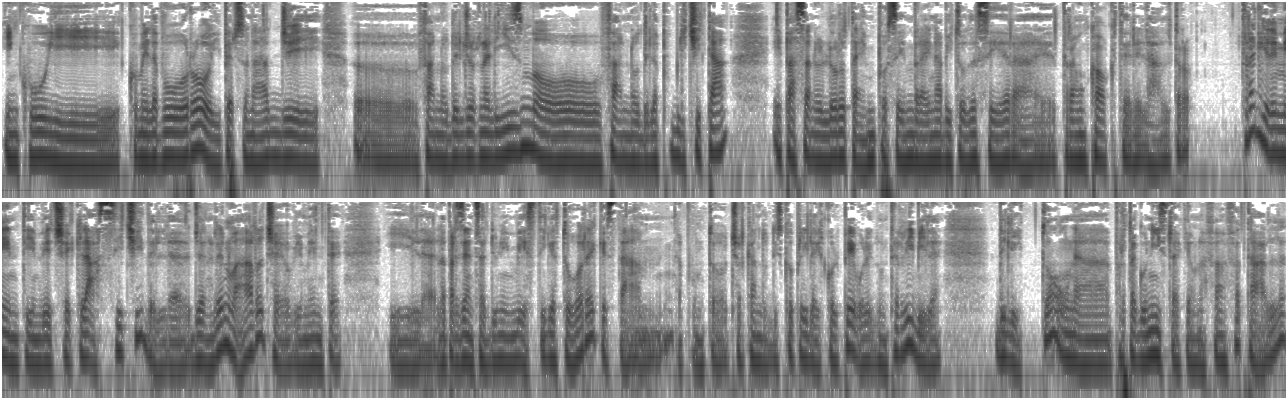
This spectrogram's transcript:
in cui come lavoro i personaggi eh, fanno del giornalismo, fanno della pubblicità e passano il loro tempo, sembra in abito da sera, eh, tra un cocktail e l'altro. Tra gli elementi invece classici del genere noir c'è ovviamente il, la presenza di un investigatore che sta appunto cercando di scoprire il colpevole di un terribile delitto, una protagonista che è una fan fatale,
